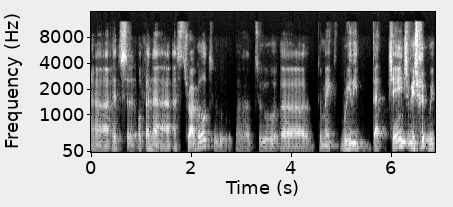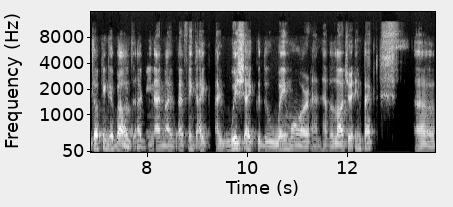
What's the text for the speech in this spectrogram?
uh, it's uh, often a, a, struggle to uh, to uh, to make really that change we we're talking about. Mm-hmm. I mean, I'm I, I think I I wish I could do way more and have a larger impact uh,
